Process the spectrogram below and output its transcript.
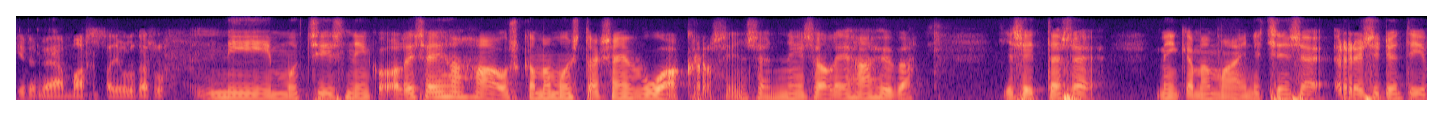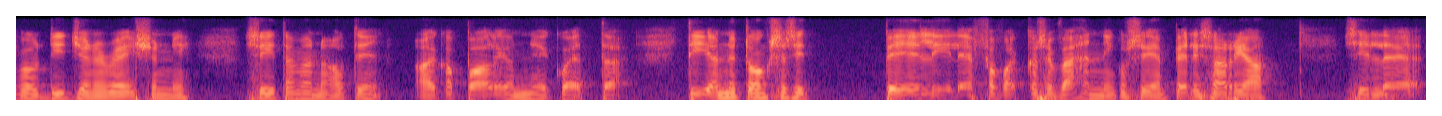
Hirveä massajulkaisu. Niin, mut siis niinku oli se ihan hauska. Mä muistaakseni vuokrasin sen, niin se oli ihan hyvä. Ja sitten se, minkä mä mainitsin, se Resident Evil Degeneration, niin siitä mä nautin aika paljon, niinku, että tiedän nyt onko se sit pelileffa, vaikka se vähän niinku siihen pelisarjaan sille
